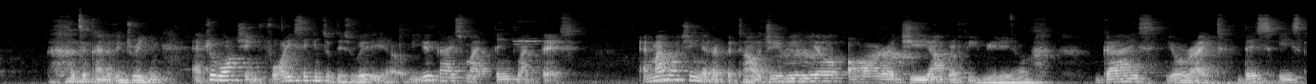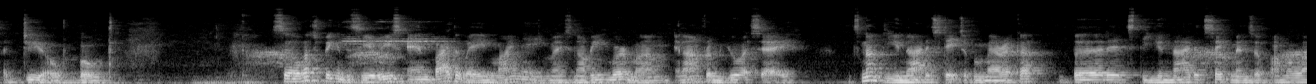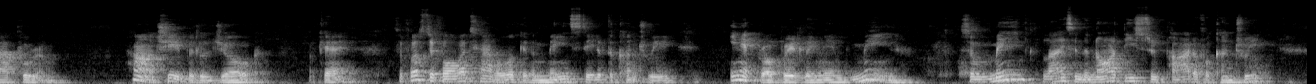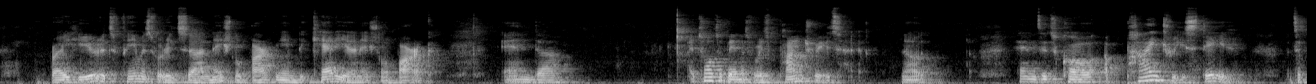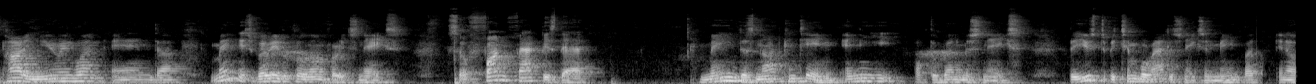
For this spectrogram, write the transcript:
that's a kind of intriguing. After watching 40 seconds of this video, you guys might think like this. Am I watching a herpetology video or a geography video? Guys, you're right. This is a of both. So let's begin the series. And by the way, my name is Naveen Varma and I'm from USA. It's not the United States of America, but it's the United Segments of Amalapuram. Huh, cheap little joke. Okay, so first of all, let's have a look at the main state of the country, inappropriately named Maine. So Maine lies in the northeastern part of a country right here. It's famous for its uh, national park named the Acadia National Park, and uh, it's also famous for its pine trees. Now, and it's called a pine tree state. It's a part in New England, and uh, Maine is very little known for its snakes. So, fun fact is that Maine does not contain any of the venomous snakes. There used to be timber rattlesnakes in Maine, but you know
